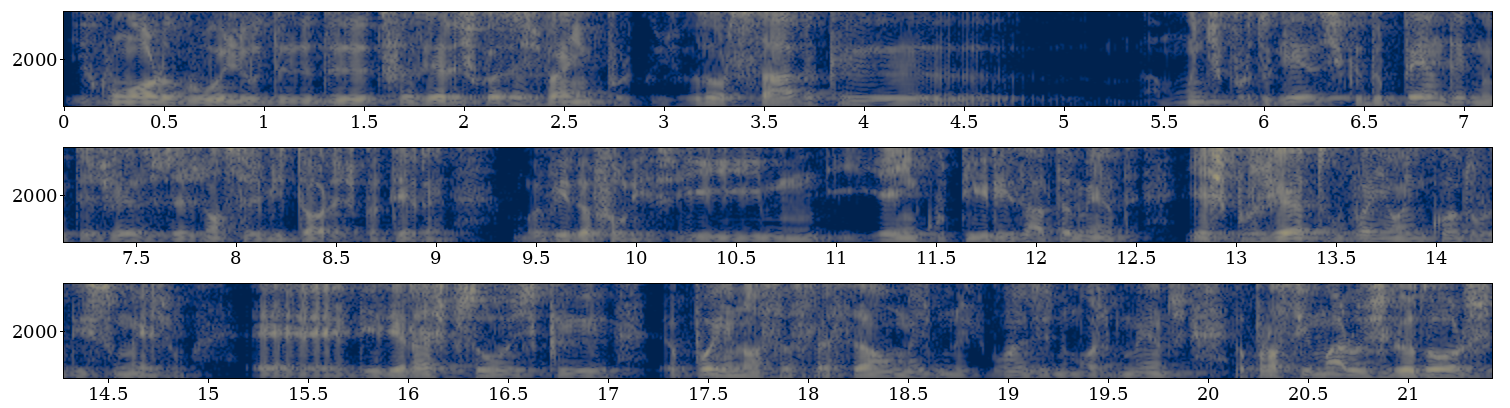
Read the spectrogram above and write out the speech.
e com orgulho de, de, de, fazer as coisas bem, porque o jogador sabe que há muitos portugueses que dependem muitas vezes das nossas vitórias para terem uma vida feliz. E, e é incutir exatamente. Este projeto vem ao encontro disso mesmo é, dizer às pessoas que apoiem a nossa seleção, mesmo nos bons e nos maus momentos, aproximar os jogadores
